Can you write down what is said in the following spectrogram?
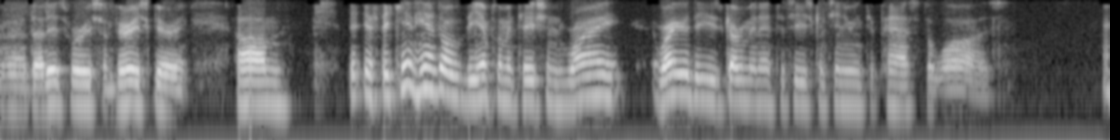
Uh, that is worrisome, very scary. Um, if they can't handle the implementation, why why are these government entities continuing to pass the laws?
